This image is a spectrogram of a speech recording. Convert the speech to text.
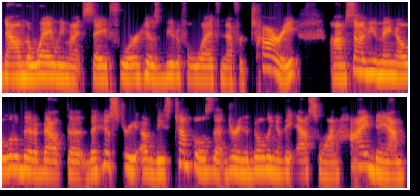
down the way we might say for his beautiful wife Nefertari. Um, some of you may know a little bit about the the history of these temples that during the building of the Aswan High Dam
